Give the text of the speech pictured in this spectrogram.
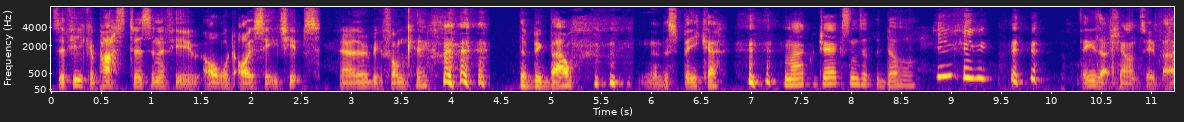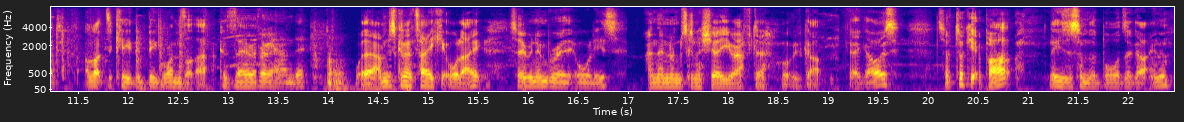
There's a few capacitors and a few old IC chips. You know, they're a bit funky. the big bell. the speaker. Michael Jackson's at the door. These actually aren't too bad. I like to keep the big ones like that because they're very handy. Well, I'm just going to take it all out so remember where it all is. And then I'm just going to show you after what we've got. Okay, guys. So I've took it apart. These are some of the boards I got in them.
